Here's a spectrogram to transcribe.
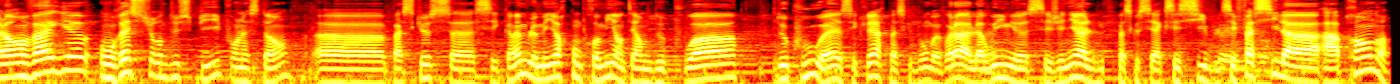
Alors en vague, on reste sur du spi pour l'instant, euh, parce que c'est quand même le meilleur compromis en termes de poids, de coût, ouais, c'est clair, parce que bon, bah voilà, la wing c'est génial, parce que c'est accessible, c'est facile à, apprendre.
